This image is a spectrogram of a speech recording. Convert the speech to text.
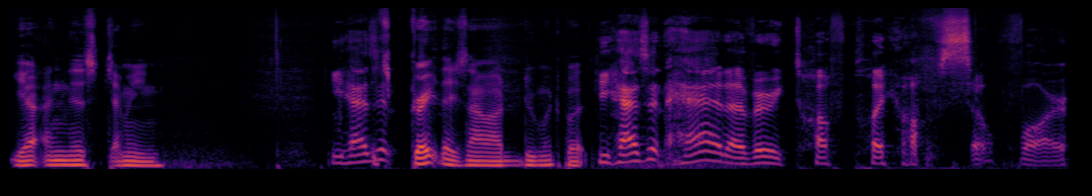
Yeah, and this I mean He hasn't great that he's not allowed to do much, but he hasn't had a very tough playoff so far.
